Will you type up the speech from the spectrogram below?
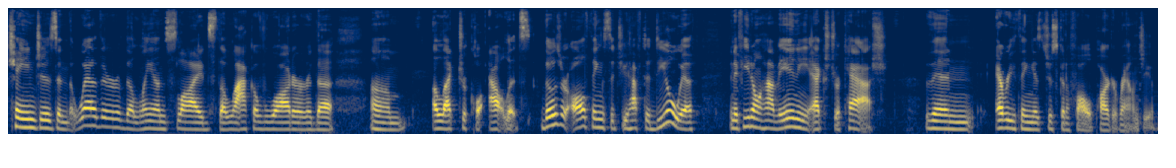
changes in the weather, the landslides, the lack of water, the um, electrical outlets. Those are all things that you have to deal with. And if you don't have any extra cash, then everything is just going to fall apart around you.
